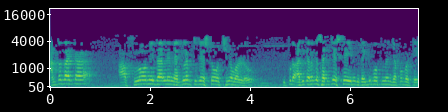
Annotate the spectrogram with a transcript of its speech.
అంతదాకా ఆ ఫ్లోని దాన్ని నెగ్లెక్ట్ చేస్తూ వచ్చిన వాళ్ళు ఇప్పుడు అది కనుక సరిచేస్తే ఈయనకి తగ్గిపోతుందని చెప్పబట్టి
